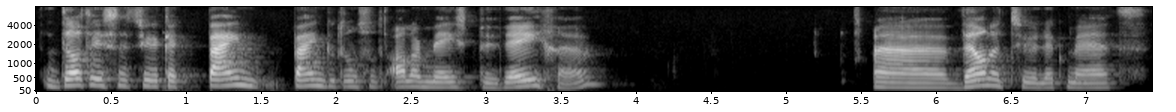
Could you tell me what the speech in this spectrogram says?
dat is natuurlijk, kijk, pijn, pijn doet ons het allermeest bewegen. Uh, wel natuurlijk met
